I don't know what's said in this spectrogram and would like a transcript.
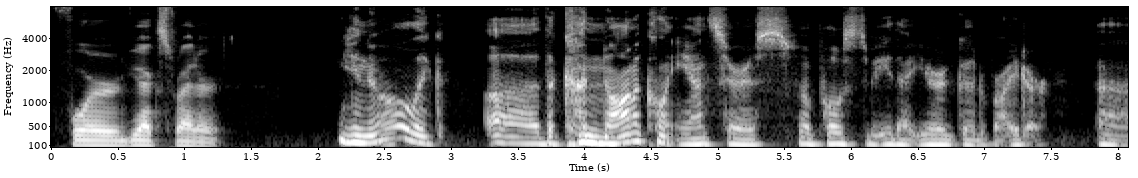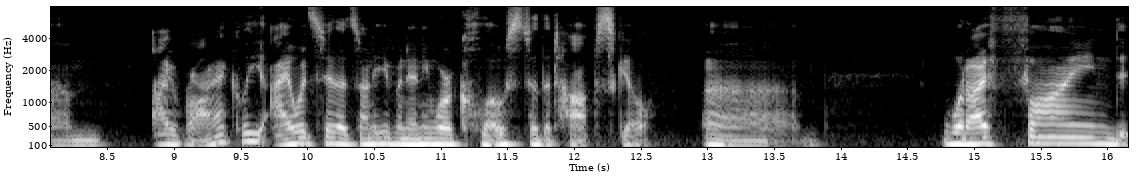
for UX writer? You know, like uh, the canonical answer is supposed to be that you're a good writer. Um, ironically, I would say that's not even anywhere close to the top skill. Um, what I find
